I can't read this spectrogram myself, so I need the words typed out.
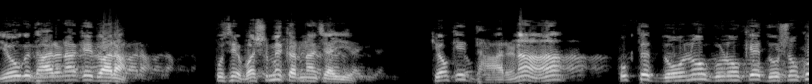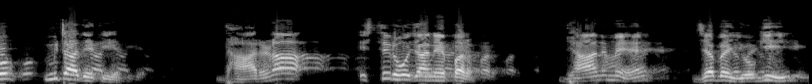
योग धारणा के द्वारा उसे वश में करना चाहिए। क्योंकि धारणा उक्त दोनों गुणों के दोषों को मिटा देती है। धारणा स्थिर हो जाने पर ध्यान में जब योगी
